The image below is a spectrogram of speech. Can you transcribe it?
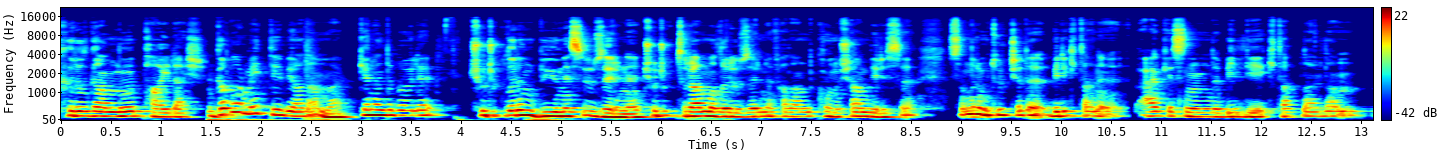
Kırılganlığı paylaş. Gabor Mate diye bir adam var. Genelde böyle çocukların büyümesi üzerine, çocuk travmaları üzerine falan konuşan birisi. Sanırım Türkçe'de bir iki tane herkesin de bildiği kitaplardan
